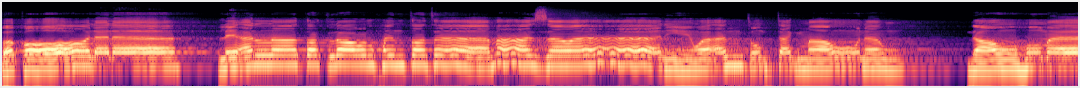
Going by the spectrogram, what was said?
فقال لا لئلا تقلعوا الحنطة مع الزواني وأنتم تجمعونه. دعوهما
